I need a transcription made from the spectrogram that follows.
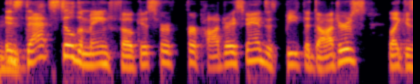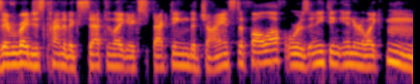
Mhm. Is that still the main focus for for Padres fans? Is beat the Dodgers? Like, is everybody just kind of accepting, like, expecting the Giants to fall off, or is anything in or like, hmm,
